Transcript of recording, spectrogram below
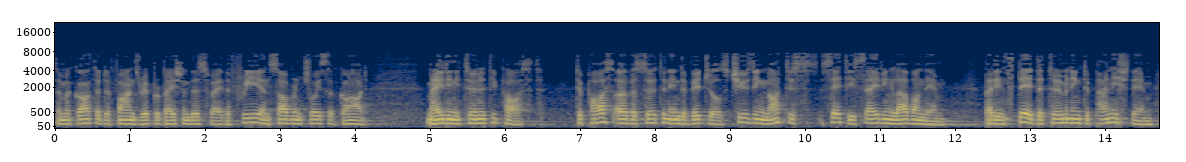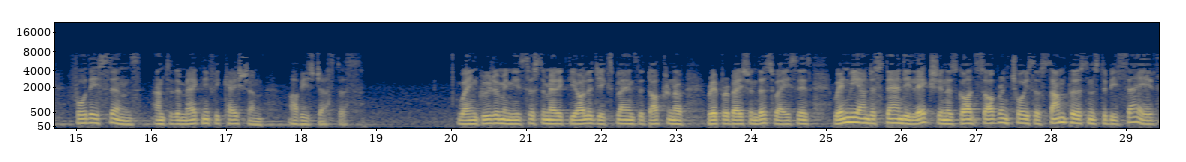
So MacArthur defines reprobation this way the free and sovereign choice of God made in eternity past to pass over certain individuals, choosing not to set his saving love on them, but instead determining to punish them for their sins unto the magnification of his justice. Wayne Grudem, in his systematic theology, explains the doctrine of reprobation this way. He says, When we understand election as God's sovereign choice of some persons to be saved,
